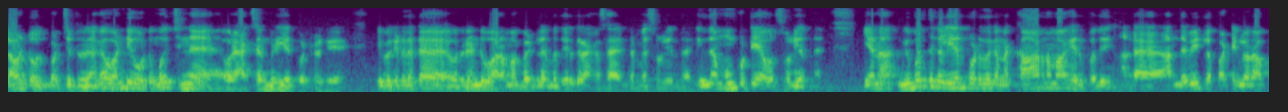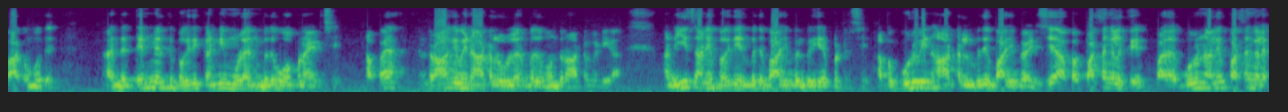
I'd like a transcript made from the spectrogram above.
லெவன்த் டுவெல்த் படிச்சுட்டு இருக்காங்க. வண்டி ஓட்டும்போது சின்ன ஒரு ஆக்சிடென்ட் மாதிரி ஏற்பட்டிருக்கு. இப்ப கிட்டத்தட்ட ஒரு ரெண்டு வாரமா பெட்ல என்பது இருக்கிறாங்க சார் என்ற மாதிரி சொல்லியிருந்தார். இதுதான் முன்கூட்டியே அவர் சொல்லியிருந்தேன் ஏன்னா விபத்துகள் ஏற்படுறதுக்கான காரணமாக இருப்பது அந்த அந்த வீட்டுல பர்டிகுலரா பார்க்கும்போது அந்த தென்மேற்கு பகுதி கன்னி என்பது ஓப்பன் ஆயிடுச்சு. அப்ப ராகுவின் ஆற்றல் உள்ள என்பது ஒன்று ஆட்டோமேட்டிக்கா அந்த ஈசானிய பகுதி என்பது பாதிப்பு என்பது ஏற்பட்டுருச்சு. அப்ப குருவின் ஆற்றல் என்பது பாதிப்பு ஆயிடுச்சு அப்ப பசங்களுக்கு குருனாலே பசங்களை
